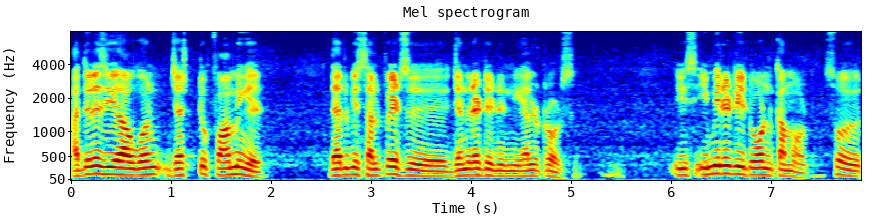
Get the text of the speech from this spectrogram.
Otherwise you have gone just to forming it there will be sulfates uh, generated in electrodes. Is immediately it won't come out. So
